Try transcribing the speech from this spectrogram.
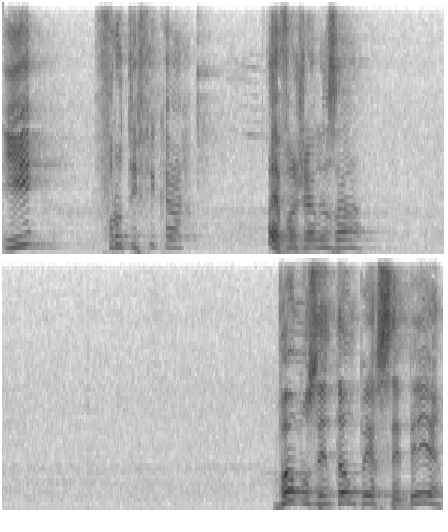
e frutificar. Evangelizar. Vamos então perceber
